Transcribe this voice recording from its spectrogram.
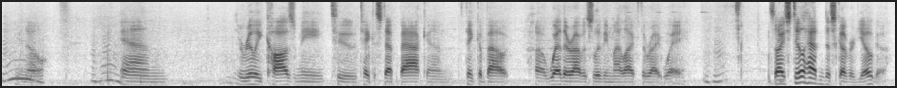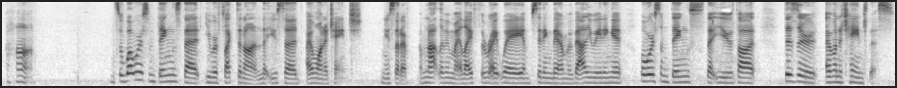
you know. Mhm. And it really caused me to take a step back and think about uh, whether I was living my life the right way. Mhm. So I still hadn't discovered yoga. Uh-huh. So what were some things that you reflected on that you said, I want to change? And you said, "I've- I'm not living my life the right way. I'm sitting there, I'm evaluating it. What were some things that you thought, this are, I want to change this?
